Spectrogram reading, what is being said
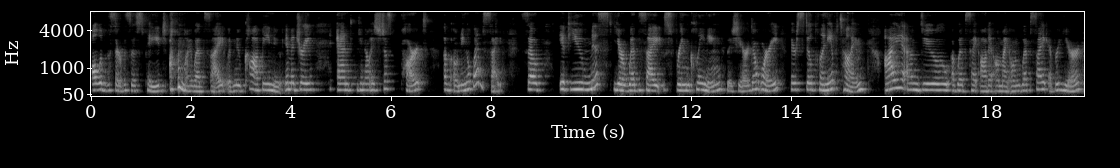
all of the services page on my website with new copy, new imagery. And, you know, it's just part of owning a website. So if you missed your website spring cleaning this year, don't worry, there's still plenty of time. I um, do a website audit on my own website every year.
